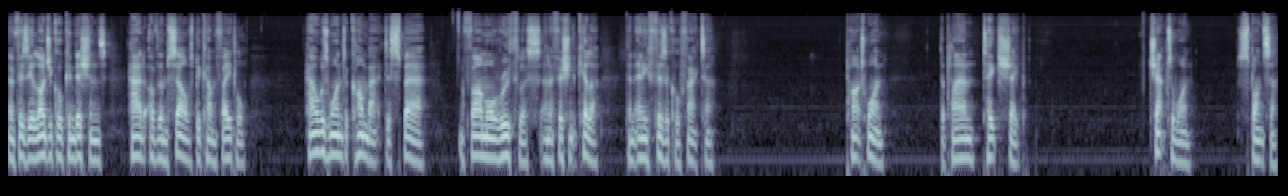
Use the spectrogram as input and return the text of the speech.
and physiological conditions had of themselves become fatal. How was one to combat despair, a far more ruthless and efficient killer than any physical factor? Part 1 The Plan Takes Shape. Chapter 1 Sponsor.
